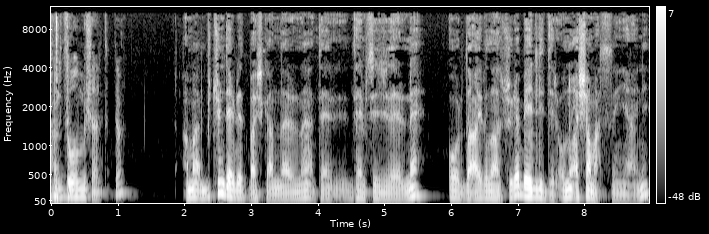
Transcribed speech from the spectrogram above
Artık Dolmuş artık değil mi? ama bütün devlet başkanlarına, te- temsilcilerine orada ayrılan süre bellidir. Onu aşamazsın yani.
